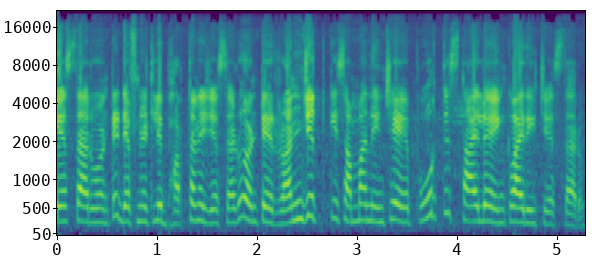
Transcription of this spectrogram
చేస్తారు అంటే డెఫినెట్లీ భర్తనే చేస్తాడు. అంటే రంజిత్కి సంబంధించే పూర్తి స్థాయిలో ఎంక్వైరీ చేస్తారు.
